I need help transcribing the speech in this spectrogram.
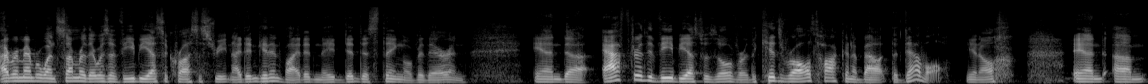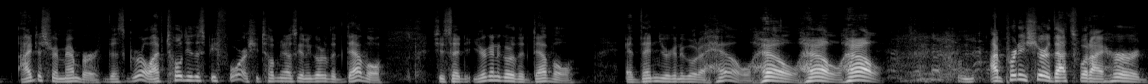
I remember one summer there was a VBS across the street, and I didn't get invited, and they did this thing over there. And, and uh, after the VBS was over, the kids were all talking about the devil, you know. And um, I just remember this girl, I've told you this before. She told me I was going to go to the devil. She said, You're going to go to the devil, and then you're going to go to hell, hell, hell, hell. I'm pretty sure that's what I heard.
